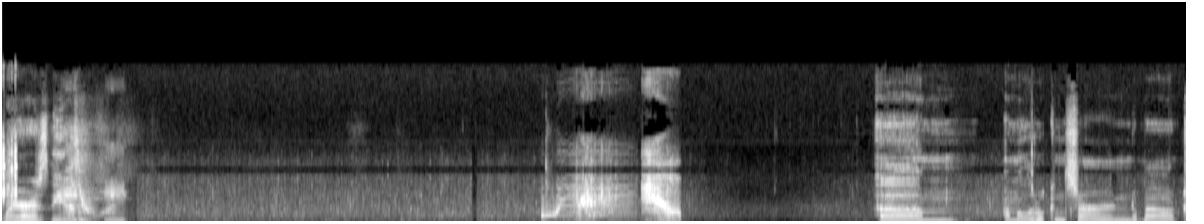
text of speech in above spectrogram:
Where is the other one? Um, I'm a little concerned about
